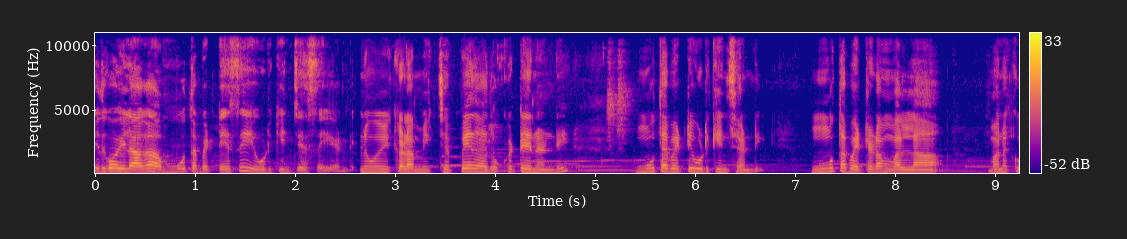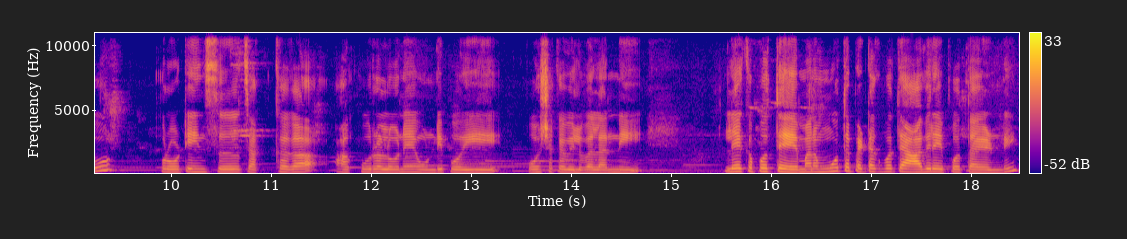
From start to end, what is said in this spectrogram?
ఇదిగో ఇలాగా మూత పెట్టేసి ఉడికించేసేయండి. నువ్వు ఇక్కడ మీకు చెప్పేది అది ఒకటేనండి. మూత పెట్టి ఉడికించండి. మూత పెట్టడం వల్ల మనకు ప్రోటీన్స్ చక్కగా ఆ కూరలోనే ఉండిపోయి పోషక విలువలన్నీ లేకపోతే మనం మూత పెట్టకపోతే ఆవిరైపోతాయండి.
